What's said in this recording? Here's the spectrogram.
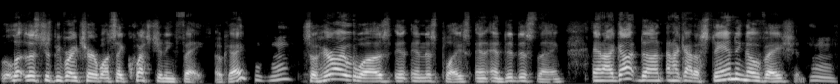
let, us just be very charitable and say questioning faith. Okay. Mm-hmm. So here I was in, in this place and, and, did this thing. And I got done and I got a standing ovation. Mm.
